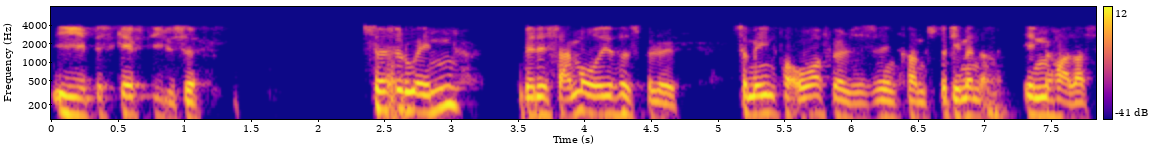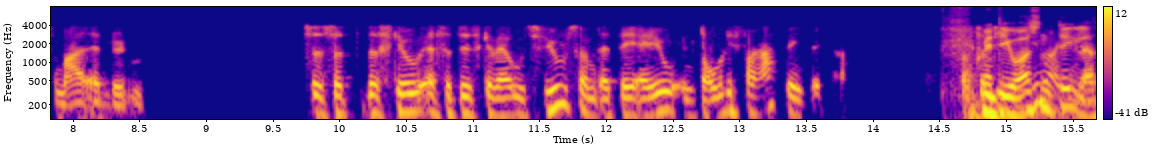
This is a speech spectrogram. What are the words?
i beskæftigelse, så er du inde med det samme rådighedsbeløb som en på overførelsesindkomst, fordi man indeholder så meget af lønnen. Så, så der skal jo, altså, det skal være utvivlsomt, at det er jo en dårlig forretning, det her. Men det er jo også en del af,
